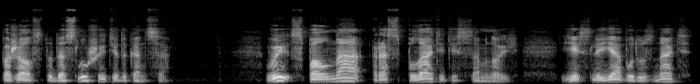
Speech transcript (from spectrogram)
Пожалуйста, дослушайте до конца. Вы сполна расплатитесь со мной, если я буду знать,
